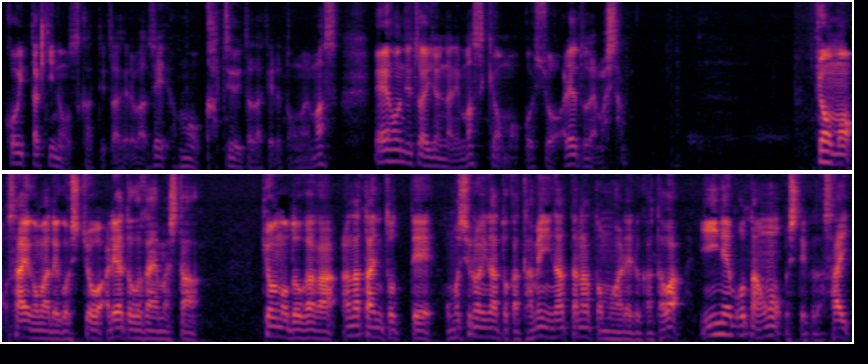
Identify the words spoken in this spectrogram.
こういった機能を使っていただければぜひもう活用いただけると思います、えー本日は以上になります今日もご視聴ありがとうございました今日も最後までご視聴ありがとうございました。今日の動画があなたにとって面白いなとかためになったなと思われる方は、いいねボタンを押してください。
